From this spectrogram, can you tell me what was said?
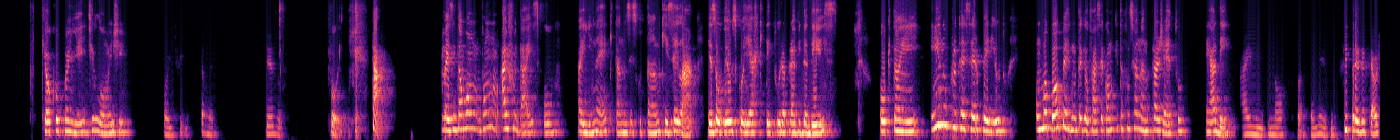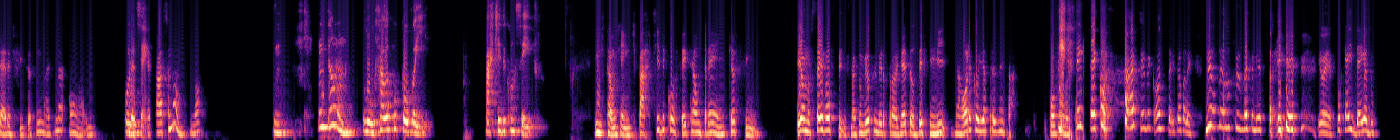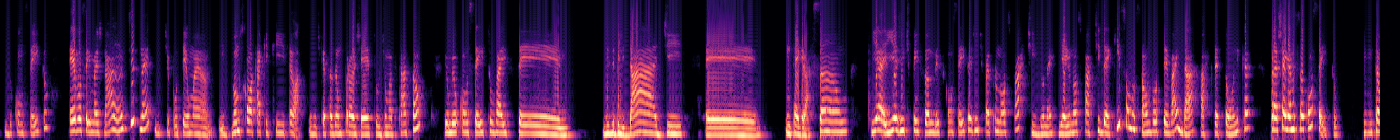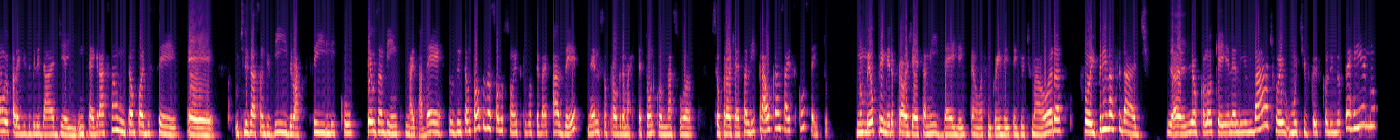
que eu acompanhei de longe. Foi difícil também. Jesus. Foi. Tá. Mas então vamos, vamos ajudar esse povo aí, né, que está nos escutando, que, sei lá, resolveu escolher arquitetura para a vida deles, ou que estão indo para o terceiro período uma boa pergunta que eu faço é como que está funcionando o projeto EAD? Ai, nossa, é mesmo. Se presencial já era difícil, assim, imagina online. Pois é. é fácil, não. não. Sim. Então, Lu, fala pro povo aí. Partido e conceito. Então, gente, partido e conceito é um trem que, assim, eu não sei vocês, mas no meu primeiro projeto eu defini na hora que eu ia apresentar. O povo falou, tem que ter achei conceito. Eu falei, meu Deus, eu preciso definir esse trem. Eu, é, porque a ideia do, do conceito é você imaginar antes, né? Tipo, ter uma. Vamos colocar aqui que, sei lá, a gente quer fazer um projeto de uma habitação, e o meu conceito vai ser visibilidade, é, integração, e aí, a gente pensando nesse conceito, a gente vai para o nosso partido, né? E aí, o nosso partido é que solução você vai dar arquitetônica para chegar no seu conceito. Então, eu falei visibilidade e integração, então pode ser é, utilização de vidro, acrílico, ter os ambientes mais abertos. Então, todas as soluções que você vai fazer né, no seu programa arquitetônico, na sua seu projeto ali, para alcançar esse conceito no meu primeiro projeto, a minha ideia, então, assim, que eu inventei de última hora, foi privacidade. E aí eu coloquei ele ali embaixo, foi o motivo que eu escolhi meu terreno,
